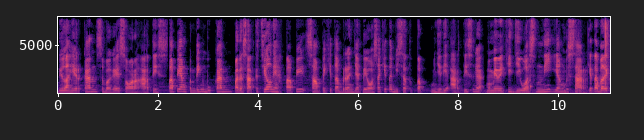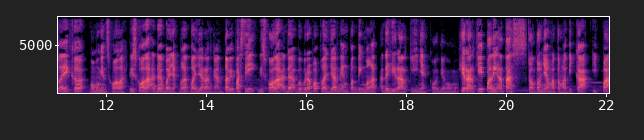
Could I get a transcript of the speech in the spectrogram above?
dilahirkan sebagai seorang artis. Tapi yang penting bukan pada saat kecilnya, tapi sampai kita beranjak dewasa kita bisa tetap menjadi artis nggak? Memiliki jiwa seni yang besar. Kita balik lagi ke ngomongin sekolah. Di sekolah ada banyak banget pelajaran kan, tapi pasti di sekolah ada beberapa pelajaran yang penting banget. Ada hierarkinya kalau dia ngomong. Hierarki paling atas, contohnya matematika, IPA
